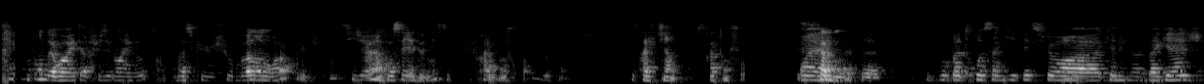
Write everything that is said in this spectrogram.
très contente d'avoir été refusée dans les autres parce que je suis au bon endroit. Et du coup, si j'avais un conseil à donner, c'est que tu feras le bon choix, je pense. Sera le tien, ce sera ton choix. Ouais, sera en le bon. fait, euh, il faut pas trop s'inquiéter sur euh, quel est notre bagage,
